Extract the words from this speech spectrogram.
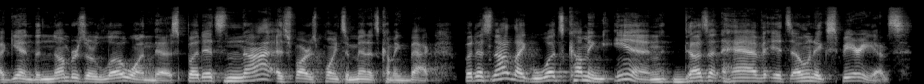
again, the numbers are low on this, but it's not as far as points and minutes coming back. But it's not like what's coming in doesn't have its own experience.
